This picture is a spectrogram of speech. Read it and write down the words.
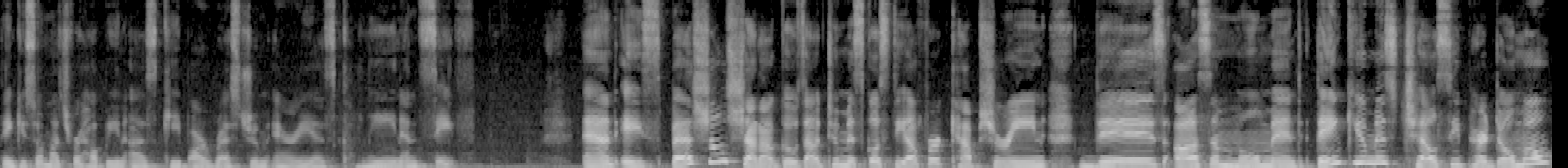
Thank you so much for helping us keep our restroom areas clean and safe. And a special shout out goes out to Miss Costilla for capturing this awesome moment. Thank you, Miss Chelsea Perdomo,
